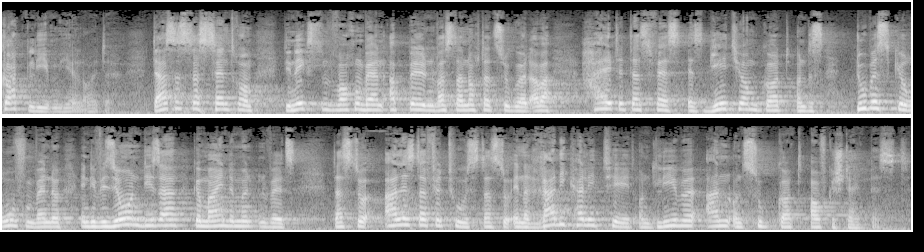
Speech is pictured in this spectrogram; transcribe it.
Gott lieben hier, Leute. Das ist das Zentrum. Die nächsten Wochen werden abbilden, was da noch dazu gehört. Aber haltet das fest. Es geht hier um Gott und es Du bist gerufen, wenn du in die Vision dieser Gemeinde münden willst, dass du alles dafür tust, dass du in Radikalität und Liebe an und zu Gott aufgestellt bist.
